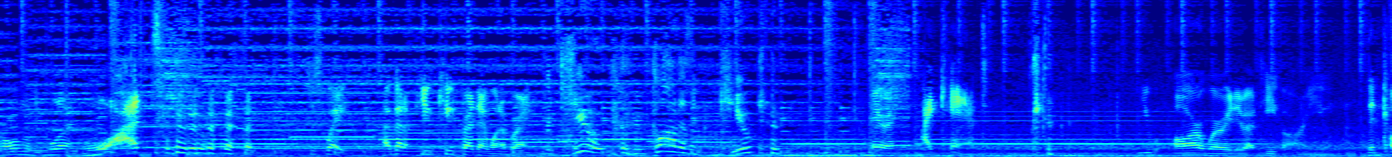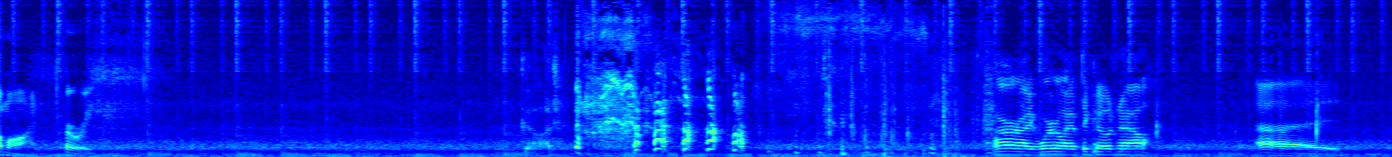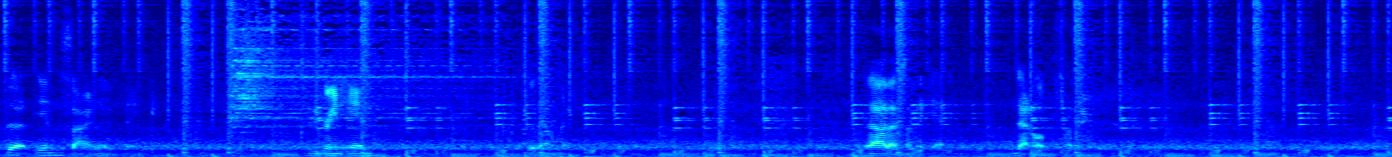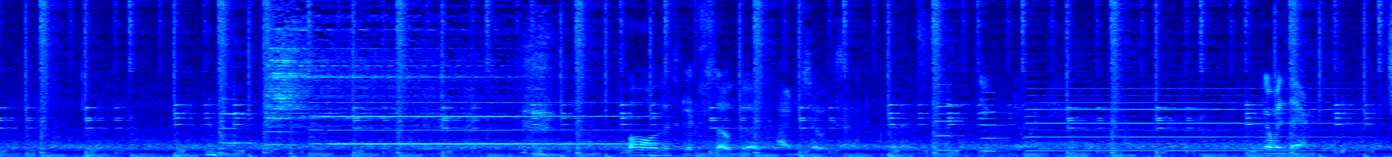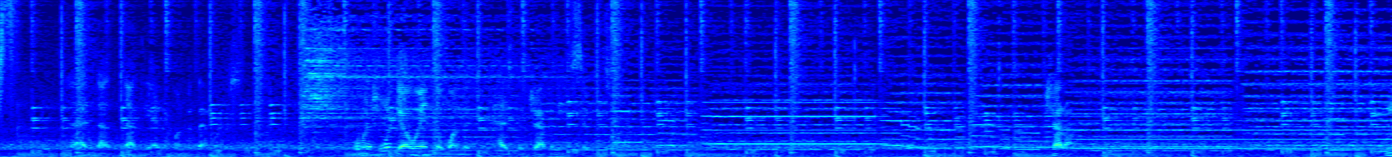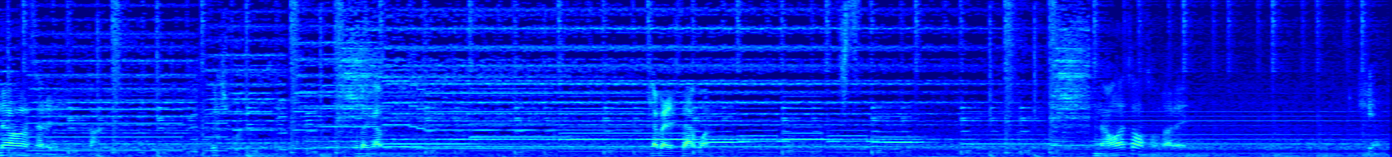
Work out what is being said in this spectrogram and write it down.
Only what? What? Just wait. I've got a few cute friends I want to bring. But cute! Cloud isn't cute! Aerith, I can't. you are worried about Tifa, aren't you? Then come on, hurry. God. Alright, where do I have to go now? Uh, the inside, I think. The Green way. Ah, that's not it yet. That'll has the Japanese symbols. Shut up. No, that's not either. Fine. Which one? What I got? I bet it's that one. No, that's also not it. Shit.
